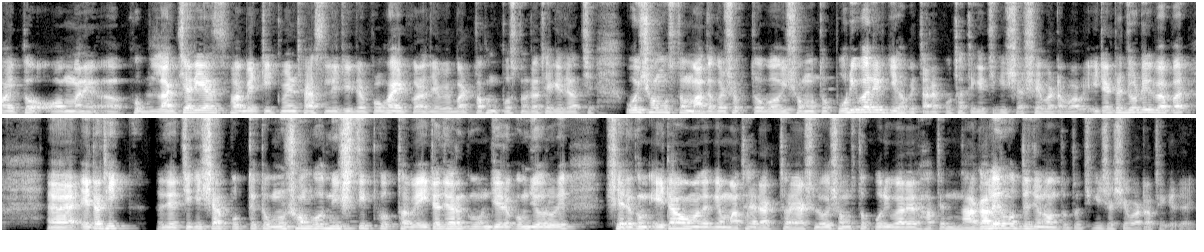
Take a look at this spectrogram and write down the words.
হয়তো মানে খুব লাক্সারিয়াস ভাবে ট্রিটমেন্ট ফ্যাসিলিটিটা প্রোভাইড করা যাবে বাট তখন প্রশ্নটা থেকে যাচ্ছে, ওই সমস্ত মাদকাসক্ত বা ওই সমস্ত পরিবারের কি হবে? তারা কোথা থেকে চিকিৎসা সেবাটা পাবে? এটা একটা জটিল ব্যাপার। এটা ঠিক যে চিকিৎসার প্রত্যেকটা অনুষঙ্গ নিশ্চিত করতে হবে। এইটা যেরকম যেরকম জরুরি, সেরকম এটাও আমাদেরকে মাথায় রাখতে হয়। আসলে ওই সমস্ত পরিবারের হাতের নাগালের মধ্যে যেন অন্তত চিকিৎসা সেবাটা থেকে যায়।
